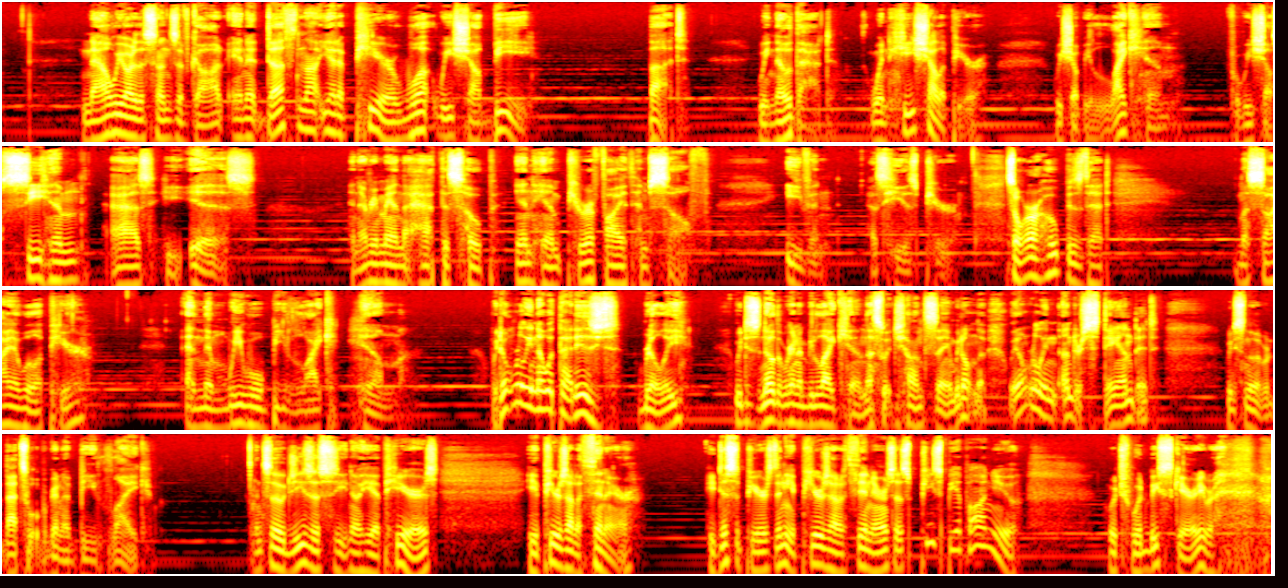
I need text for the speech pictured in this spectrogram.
now we are the sons of God, and it doth not yet appear what we shall be. But we know that, when he shall appear, we shall be like him, for we shall see him as he is. And every man that hath this hope in him purifieth himself, even as he is pure. So our hope is that Messiah will appear, and then we will be like him. We don't really know what that is, really. We just know that we're going to be like him. That's what John's saying. We don't know. We don't really understand it. We just know that that's what we're going to be like. And so Jesus, you know, he appears. He appears out of thin air. He disappears. Then he appears out of thin air and says, "Peace be upon you," which would be scary, right?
